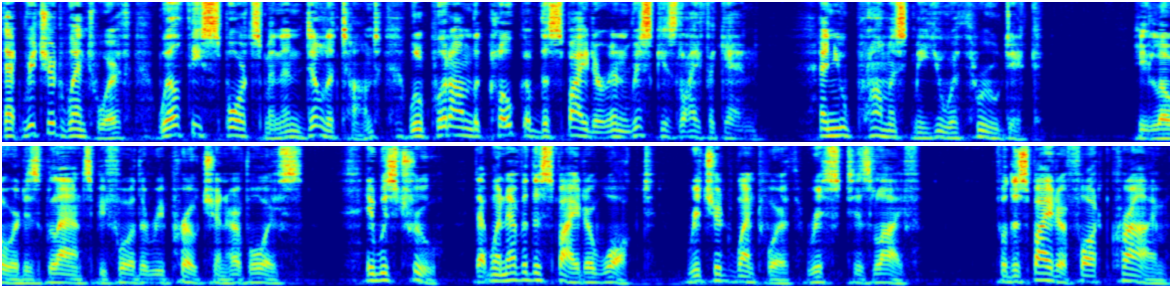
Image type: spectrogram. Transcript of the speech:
That Richard Wentworth, wealthy sportsman and dilettante, will put on the cloak of the spider and risk his life again. And you promised me you were through, Dick. He lowered his glance before the reproach in her voice. It was true that whenever the spider walked, Richard Wentworth risked his life. For the spider fought crime,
